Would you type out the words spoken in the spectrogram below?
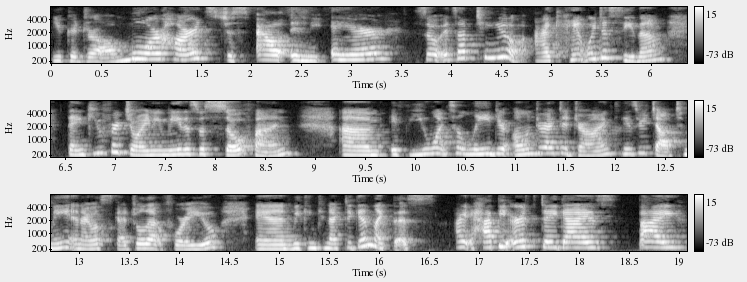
You could draw more hearts just out in the air. So it's up to you. I can't wait to see them. Thank you for joining me. This was so fun. Um, if you want to lead your own directed drawing, please reach out to me and I will schedule that for you and we can connect again like this. All right, happy Earth Day, guys. Bye.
